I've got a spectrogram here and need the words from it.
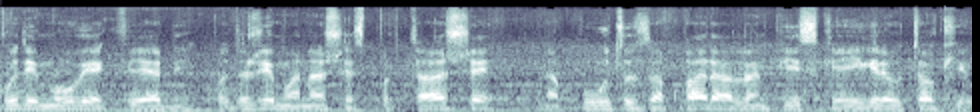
Budimo uvijek vjerni, podržimo naše sportaše na putu za Paralimpijske igre u Tokiju.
